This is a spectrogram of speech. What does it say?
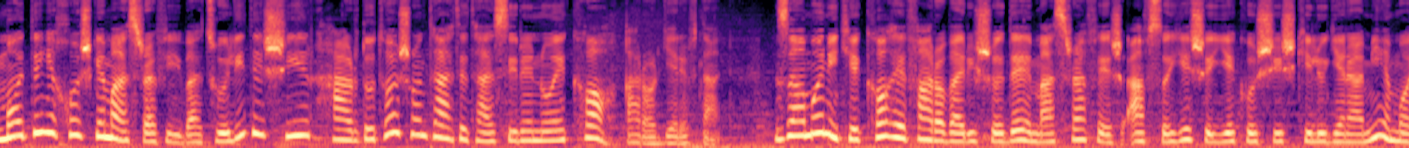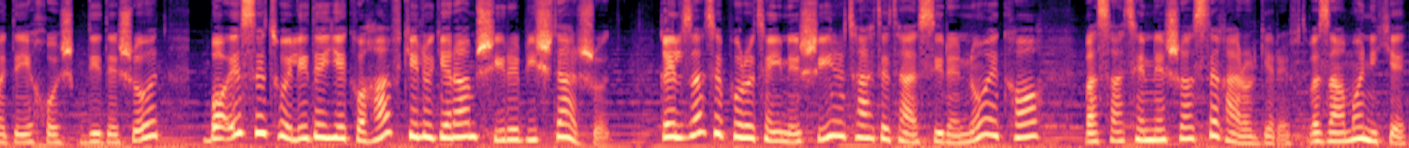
ماده خشک مصرفی و تولید شیر هر دوتاشون تحت تاثیر نوع کاه قرار گرفتن. زمانی که کاه فراوری شده مصرفش افزایش 1.6 کیلوگرمی ماده خشک دیده شد، باعث تولید 1.7 کیلوگرم شیر بیشتر شد. غلظت پروتئین شیر تحت تاثیر نوع کاه و سطح نشاسته قرار گرفت و زمانی که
